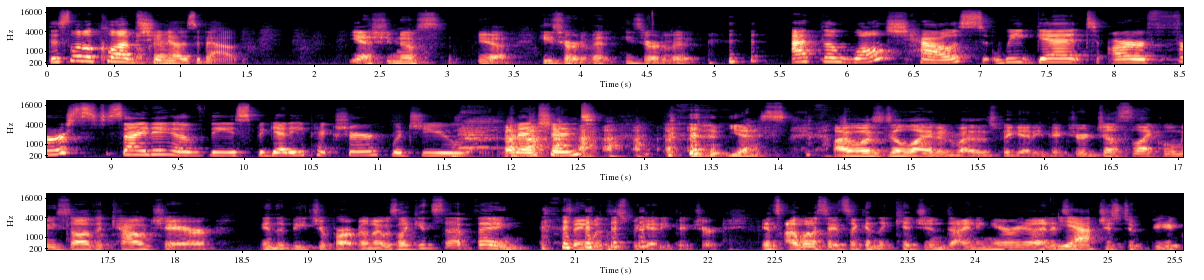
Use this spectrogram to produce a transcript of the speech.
this little club she knows about Yeah, she knows. Yeah, he's heard of it. He's heard of it. At the Walsh house, we get our first sighting of the spaghetti picture, which you mentioned. yes, I was delighted by the spaghetti picture. Just like when we saw the cow chair in the beach apartment, I was like, "It's that thing." Same with the spaghetti picture. It's I want to say it's like in the kitchen dining area, and it's a- Yeah. just a big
